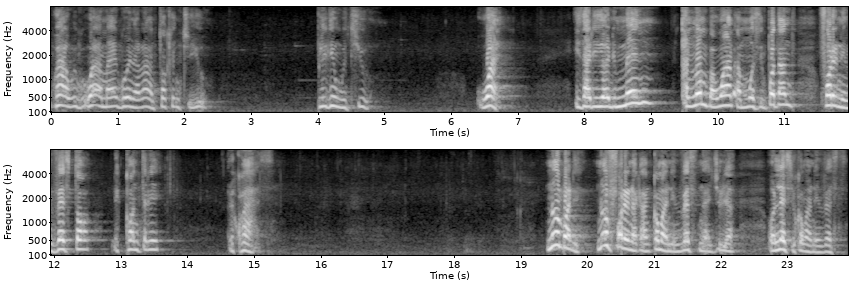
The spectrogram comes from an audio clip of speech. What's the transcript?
Why, we, why am I going around talking to you, pleading with you? One is that you are the main and number one and most important foreign investor the country requires. Nobody, no foreigner can come and invest in Nigeria unless you come and invest.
